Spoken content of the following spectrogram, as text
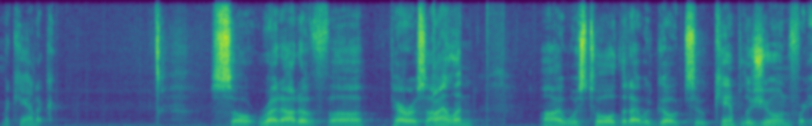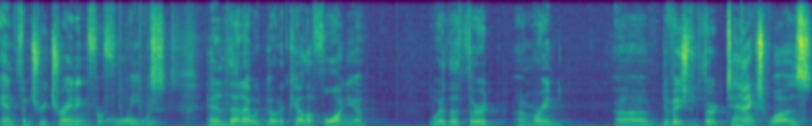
mechanic. So right out of uh, Parris Island, I was told that I would go to Camp Lejeune for infantry training for four weeks, and then I would go to California where the 3rd uh, Marine uh, Division 3rd Tanks was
